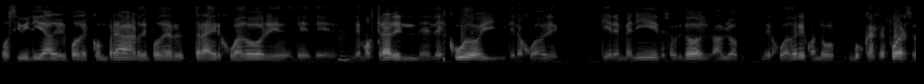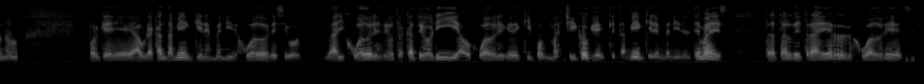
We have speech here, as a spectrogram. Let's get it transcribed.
posibilidades de poder comprar, de poder traer jugadores, de, de, Mm. de mostrar el, el escudo y, y que los jugadores quieren venir, sobre todo hablo de jugadores cuando vos buscas refuerzo, ¿no? Porque a Huracán también quieren venir jugadores y vos, hay jugadores de otras categorías o jugadores de equipos más chicos que, que también quieren venir. El tema es tratar de traer jugadores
